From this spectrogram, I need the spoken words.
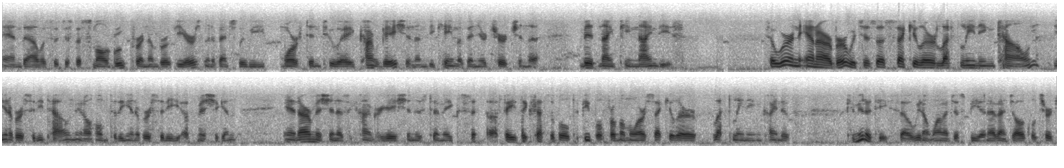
and uh, was just a small group for a number of years. And then eventually we morphed into a congregation and became a Vineyard Church in the mid 1990s. So we're in Ann Arbor, which is a secular left-leaning town, university town, you know, home to the University of Michigan. And our mission as a congregation is to make uh, faith accessible to people from a more secular, left-leaning kind of community. So we don't want to just be an evangelical church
